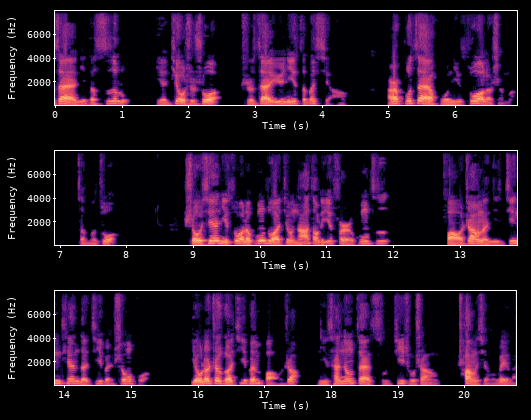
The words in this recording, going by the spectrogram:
在你的思路，也就是说，只在于你怎么想，而不在乎你做了什么，怎么做。首先，你做了工作就拿到了一份工资，保障了你今天的基本生活。有了这个基本保障，你才能在此基础上畅想未来。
